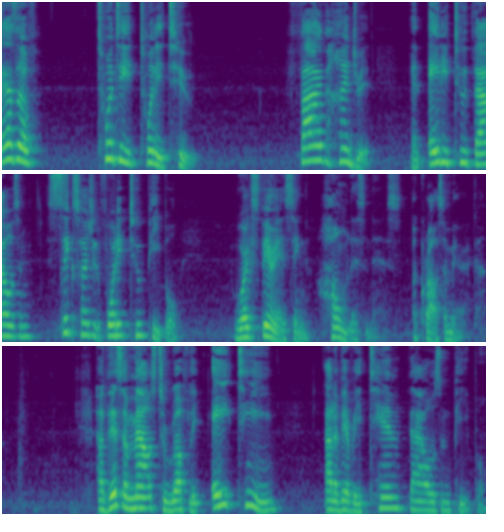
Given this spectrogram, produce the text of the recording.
As of 2022, 582,642 people were experiencing homelessness across America. Now, this amounts to roughly 18 out of every 10,000 people.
